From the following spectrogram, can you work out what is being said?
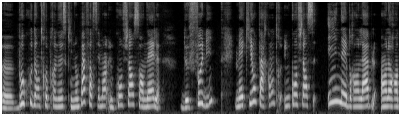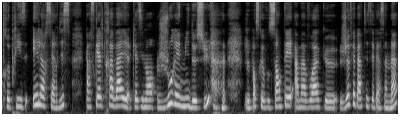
euh, beaucoup d'entrepreneuses qui n'ont pas forcément une confiance en elles de folie, mais qui ont par contre une confiance inébranlable en leur entreprise et leur service parce qu'elles travaillent quasiment jour et nuit dessus. je pense que vous sentez à ma voix que je fais partie de ces personnes-là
